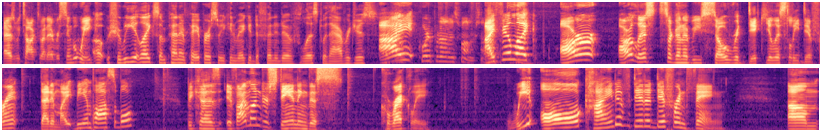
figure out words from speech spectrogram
as we talked about every single week. oh, should we get like some pen and paper so we can make a definitive list with averages? I Corey put it on his phone or something. I feel like our our lists are going to be so ridiculously different that it might be impossible. Because if I'm understanding this correctly, we all kind of did a different thing. Um,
